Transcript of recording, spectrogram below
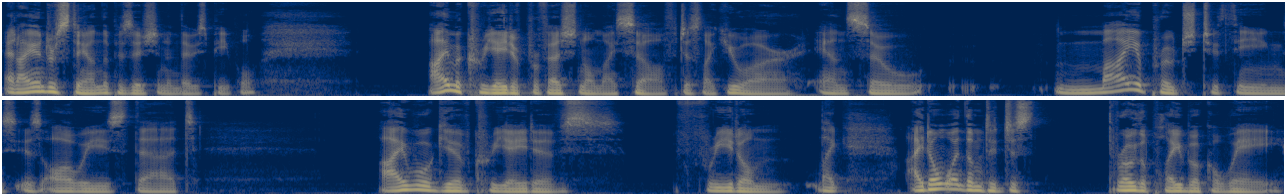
and I understand the position of those people. I'm a creative professional myself, just like you are, and so my approach to things is always that I will give creatives freedom. Like I don't want them to just throw the playbook away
